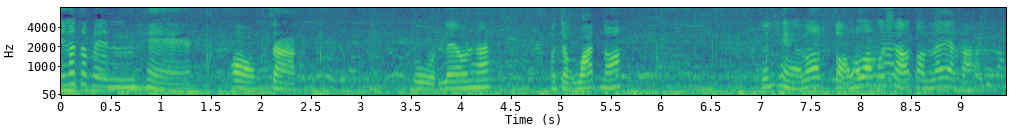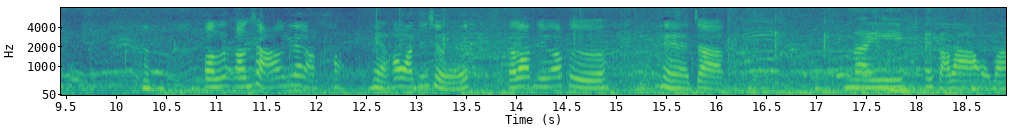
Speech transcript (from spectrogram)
นี้ก็จะเป็นแห่ออกจากโบสถ์แล้วนะคะ ออกจากวัดเนาะเป็นแห่รอบสองเพราะว่าเมื่อเช้าตอนแรกอะตอนตอนเช้าเนี่ยอะแห่เข้าวัดเฉยๆแล้วรอบนี้ก็คือแห่จากในในศาลาออกมา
